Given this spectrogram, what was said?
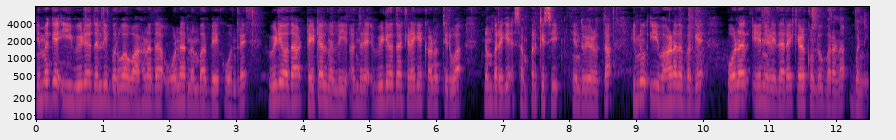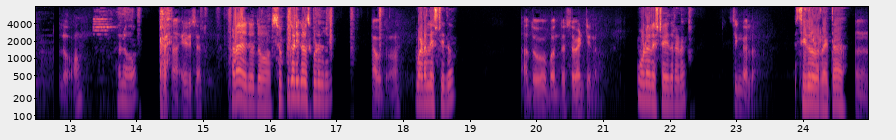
ನಿಮಗೆ ಈ ವಿಡಿಯೋದಲ್ಲಿ ಬರುವ ವಾಹನದ ಓನರ್ ನಂಬರ್ ಬೇಕು ಅಂದರೆ ವಿಡಿಯೋದ ಟೈಟಲ್ನಲ್ಲಿ ಅಂದರೆ ವಿಡಿಯೋದ ಕೆಳಗೆ ಕಾಣುತ್ತಿರುವ ನಂಬರಿಗೆ ಸಂಪರ್ಕಿಸಿ ಎಂದು ಹೇಳುತ್ತಾ ಇನ್ನು ಈ ವಾಹನದ ಬಗ್ಗೆ ಓನರ್ ಏನು ಹೇಳಿದ್ದಾರೆ ಕೇಳಿಕೊಂಡು ಬರೋಣ ಬನ್ನಿ. ಹಲೋ. ಹಲೋ. ಹೇಳಿ ಸರ್. ಅಣ್ಣ ಇದು ಸ್ವಿಫ್ಟ್ ಗಾಡಿ ಕಳಿಸ್ಕೊಡಿದ್ರು? ಹೌದು. ಮಾಡಲ್ ಎಷ್ಟಿದು? ಅದು ಬಂದು ಸೆವೆಂಟೀನ್ ಓನರ್ ಎಷ್ಟಾಗಿದ್ದಾರೆ ಅಣ್ಣ? ಸಿಂಗಲ್ ಓನರ್ ಆಯ್ತಾ? ಹ್ಮ್.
